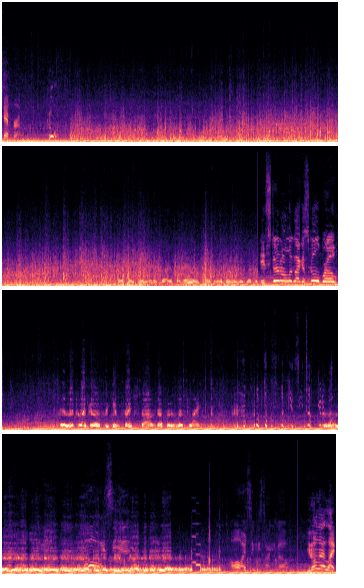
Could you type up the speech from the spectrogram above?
campground. Cool. It still don't look like a skull, bro. It looks like a freaking French dog. That's what it looks like. what the fuck is he talking about? Oh, I see it. Oh, I see what he's talking about. You know that like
